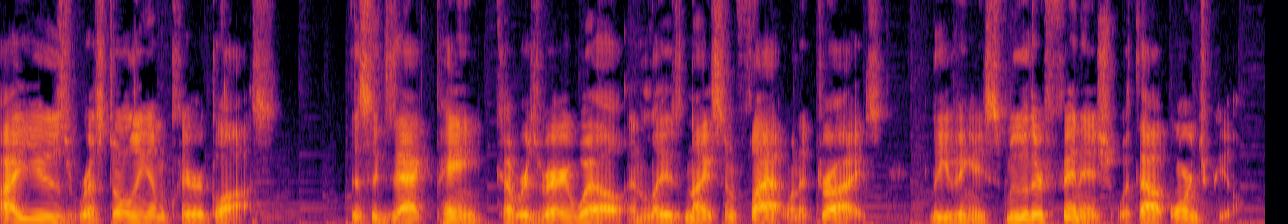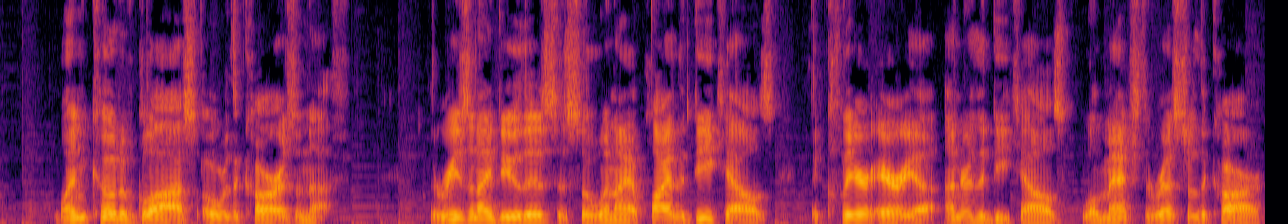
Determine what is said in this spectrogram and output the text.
I use Rust-Oleum Clear Gloss. This exact paint covers very well and lays nice and flat when it dries, leaving a smoother finish without orange peel. One coat of gloss over the car is enough. The reason I do this is so when I apply the decals, the clear area under the decals will match the rest of the car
